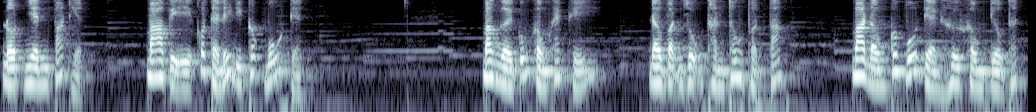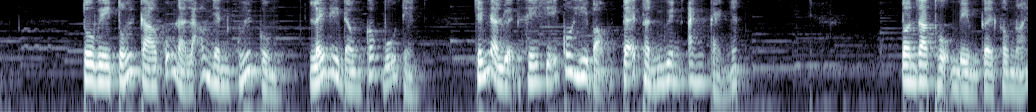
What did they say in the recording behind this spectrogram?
Đột nhiên phát hiện, Ba vị có thể lấy đi cốc vũ tiền. Ba người cũng không khách khí, Đều vận dụng thần thông thuật pháp. Ba đồng cốc vũ tiền hư không tiêu thất. Tu vi tối cao cũng là lão nhân cuối cùng, Lấy đi đồng cốc vũ tiền. Chính là luyện khí sĩ có hy vọng Tễ thần nguyên anh cảnh nhất. Tôn gia thụ mỉm cười không nói,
